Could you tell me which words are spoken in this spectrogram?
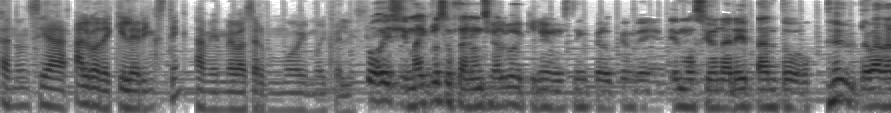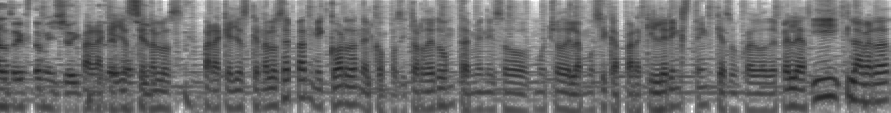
anuncia algo de Killer Instinct, a mí me va a hacer muy, muy feliz. Uy, si Microsoft anuncia algo de Killer Instinct, creo que me emocionaré tanto. Le va a dar drift a mi joy. Para aquellos, que no los, para aquellos que no lo sepan, Mick Gordon, el compositor de Doom, también hizo mucho de la música para Killer Instinct, que es un juego de peleas. Y la verdad,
